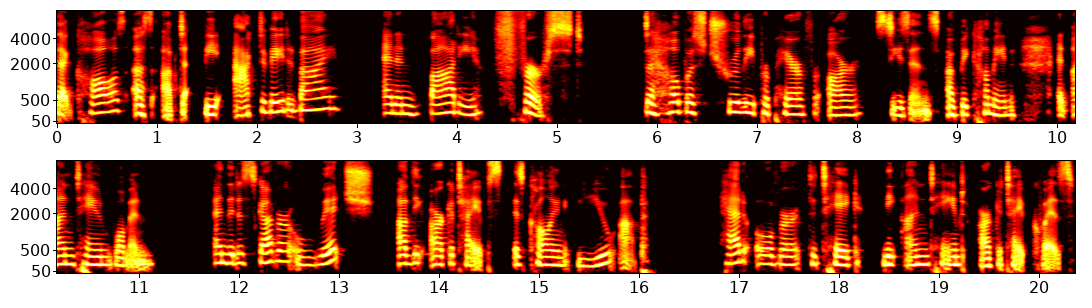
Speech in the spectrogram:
that calls us up to be activated by and embody first to help us truly prepare for our seasons of becoming an untamed woman and to discover which of the archetypes is calling you up. Head over to take the Untamed Archetype quiz.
